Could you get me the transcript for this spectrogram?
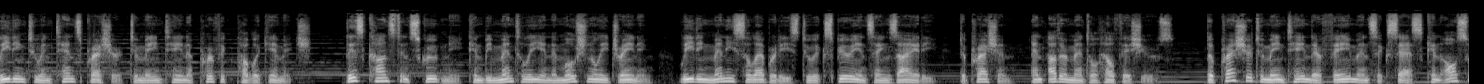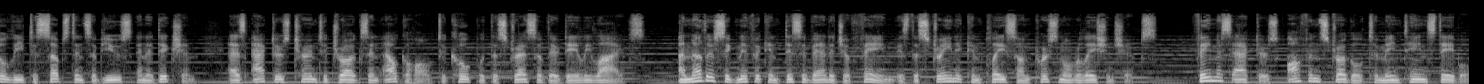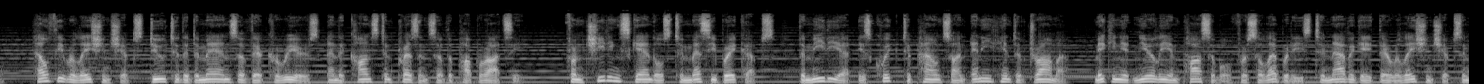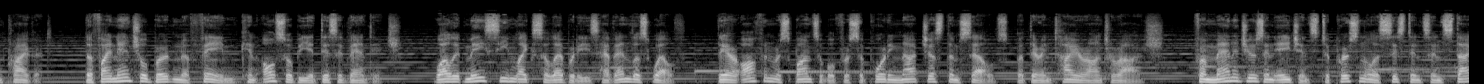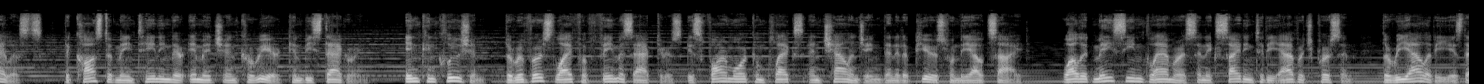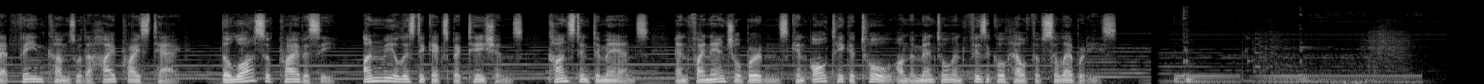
leading to intense pressure to maintain a perfect public image. This constant scrutiny can be mentally and emotionally draining, leading many celebrities to experience anxiety, depression, and other mental health issues. The pressure to maintain their fame and success can also lead to substance abuse and addiction, as actors turn to drugs and alcohol to cope with the stress of their daily lives. Another significant disadvantage of fame is the strain it can place on personal relationships. Famous actors often struggle to maintain stable, healthy relationships due to the demands of their careers and the constant presence of the paparazzi. From cheating scandals to messy breakups, the media is quick to pounce on any hint of drama, making it nearly impossible for celebrities to navigate their relationships in private. The financial burden of fame can also be a disadvantage. While it may seem like celebrities have endless wealth, they are often responsible for supporting not just themselves but their entire entourage. From managers and agents to personal assistants and stylists, the cost of maintaining their image and career can be staggering. In conclusion, the reverse life of famous actors is far more complex and challenging than it appears from the outside. While it may seem glamorous and exciting to the average person, the reality is that fame comes with a high price tag. The loss of privacy, unrealistic expectations, constant demands, and financial burdens can all take a toll on the mental and physical health of celebrities.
